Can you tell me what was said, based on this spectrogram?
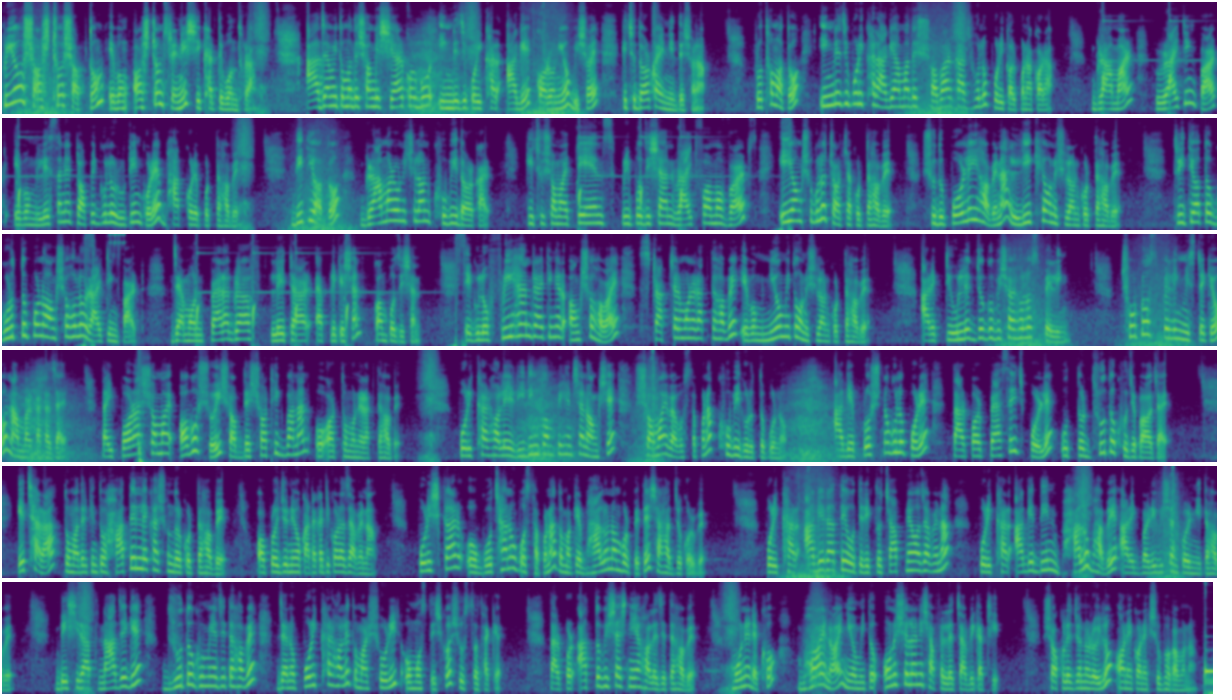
প্রিয় ষষ্ঠ, সপ্তম এবং অষ্টম শ্রেণির শিক্ষার্থী বন্ধুরা, আজ আমি তোমাদের সঙ্গে শেয়ার করব ইংরেজি পরীক্ষার আগে করণীয় বিষয়ে কিছু দরকারি নির্দেশনা। প্রথমত, ইংরেজি পরীক্ষার আগে আমাদের সবার কাজ হলো পরিকল্পনা করা। গ্রামার রাইটিং পার্ট এবং লেসনের টপিকগুলো রুটিন করে ভাগ করে পড়তে হবে। দ্বিতীয়ত গ্রামার অনুশীলন খুবই দরকার। কিছু সময় tense preposition right form of verbs এই অংশগুলো চর্চা করতে হবে। শুধু পড়লেই হবে না, লিখে অনুশীলন করতে হবে। তৃতীয়ত গুরুত্বপূর্ণ অংশ হলো রাইটিং পার্ট, যেমন প্যারাগ্রাফ, লেটার, অ্যাপ্লিকেশন, কম্পোজিশন। এগুলো ফ্রি হ্যান্ড রাইটিংয়ের অংশ হওয়ায় স্ট্রাকচার মনে রাখতে হবে এবং নিয়মিত অনুশীলন করতে হবে। আরেকটি উল্লেখযোগ্য বিষয় হলো স্পেলিং ছোট স্পেলিং মিস্টেকেও নাম্বার কাটা যায়, তাই পড়ার সময় অবশ্যই শব্দের সঠিক বানান ও অর্থ মনে রাখতে হবে। পরীক্ষার হলে রিডিং কম্প্রিহেনশন অংশে সময় ব্যবস্থাপনা খুবই গুরুত্বপূর্ণ। আগে প্রশ্নগুলো পড়ে, তারপর প্যাসেজ পড়লে উত্তর দ্রুত খুঁজে পাওয়া যায়। এছাড়া তোমাদের কিন্তু হাতের লেখা সুন্দর করতে হবে। অপ্রয়োজনীয় কাটাকাটি করা যাবে না। পরিষ্কার ও গোছানো উপস্থাপনা তোমাকে ভালো নম্বর পেতে সাহায্য করবে। পরীক্ষার আগে রাতে অতিরিক্ত চাপ নেওয়া যাবে না। পরীক্ষার আগের দিন ভালোভাবে আরেকবার রিভিশন করে নিতে হবে। বেশি রাত না জেগে দ্রুত ঘুমিয়ে যেতে হবে, যেন পরীক্ষার হলে তোমার শরীর ও মস্তিষ্ক সুস্থ থাকে। তারপর আত্মবিশ্বাস নিয়ে হলে যেতে হবে। মনে রেখো, ভয় নয় নিয়মিত অনুশীলনী সাফল্যের চাবিকাঠি। সকলের জন্য রইল অনেক অনেক শুভকামনা।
